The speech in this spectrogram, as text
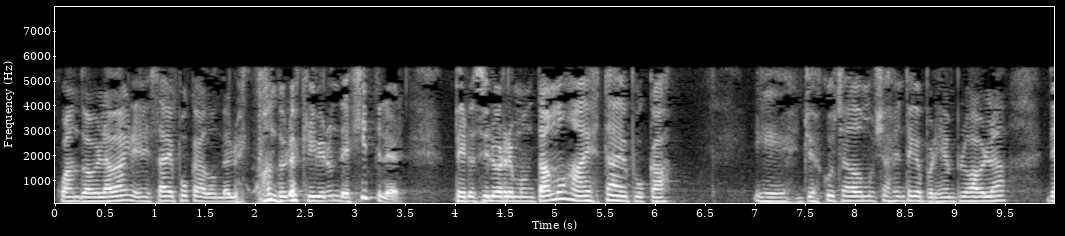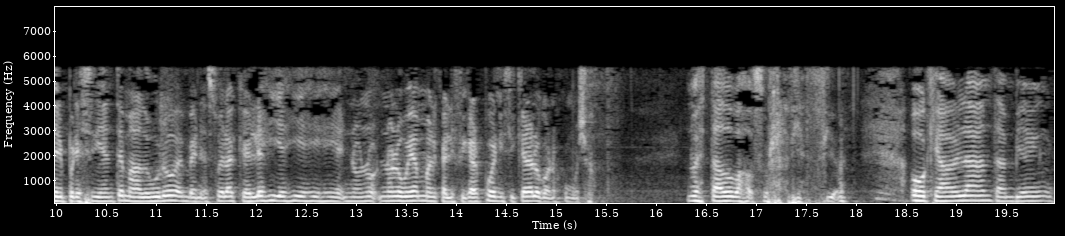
cuando hablaban en esa época donde lo, cuando lo escribieron de Hitler. Pero si lo remontamos a esta época, eh, yo he escuchado mucha gente que, por ejemplo, habla del presidente Maduro en Venezuela, que él es y es y es, y es no, no, no lo voy a malcalificar porque ni siquiera lo conozco mucho. No he estado bajo su radiación. O que hablan también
